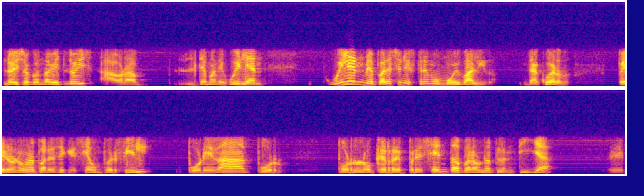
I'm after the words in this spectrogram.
Lo hizo con David Luiz, ahora el tema de William. William me parece un extremo muy válido, de acuerdo, pero no me parece que sea un perfil por edad, por, por lo que representa para una plantilla, eh,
